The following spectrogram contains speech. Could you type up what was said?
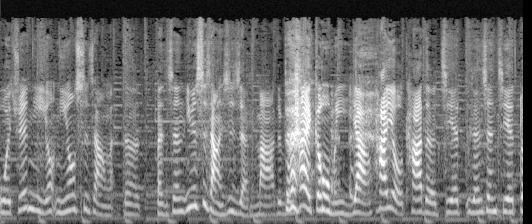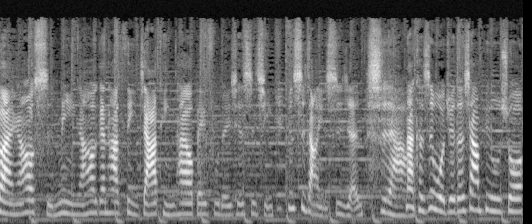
我觉得你用你用市长的本身，因为市长也是人嘛，对不对？他也跟我们一样，他有他的阶人生阶段，然后使命，然后跟他自己家庭他要背负的一些事情。因为市长也是人，是啊。那可是我觉得，像譬如说，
